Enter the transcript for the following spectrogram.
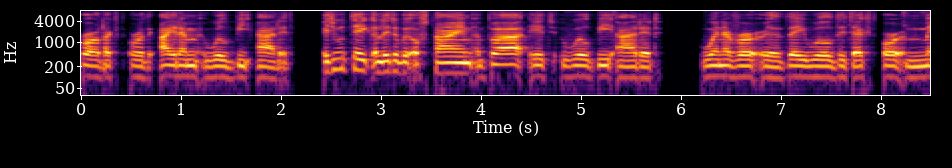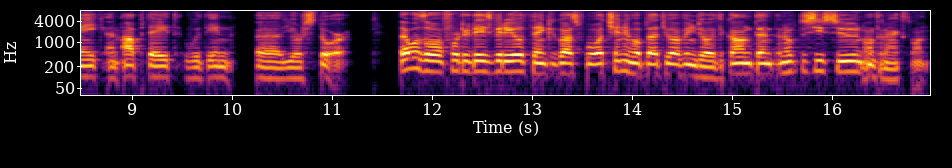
product or the item will be added. It will take a little bit of time, but it will be added whenever uh, they will detect or make an update within uh, your store. That was all for today's video. Thank you guys for watching. I hope that you have enjoyed the content and hope to see you soon on the next one.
